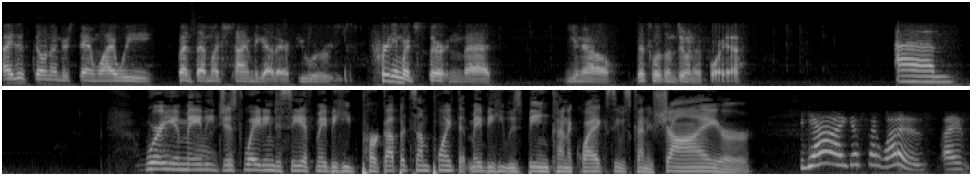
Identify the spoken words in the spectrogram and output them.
I just don't understand why we spent that much time together. If you were pretty much certain that, you know, this wasn't doing it for you. Um, Were you maybe just waiting to see if maybe he'd perk up at some point? That maybe he was being kind of quiet because he was kind of shy, or yeah, I guess I was. I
